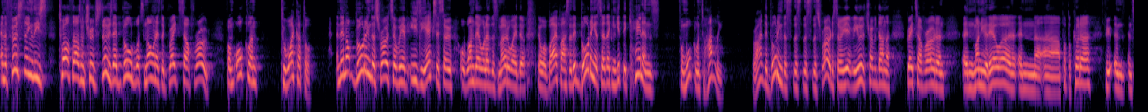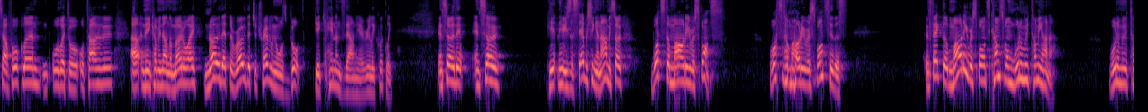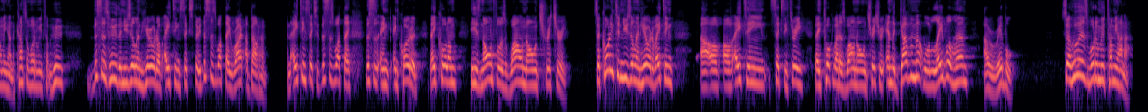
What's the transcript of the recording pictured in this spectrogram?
And the first thing these 12,000 troops do is they build what's known as the Great South Road from Auckland to Waikato. And they're not building this road so we have easy access, so or one day we'll have this motorway that, that will bypass it. They're building it so they can get their cannons from Auckland to Huntly. Right? They're building this, this, this, this road. So if you ever travel down the Great South Road in, in Manurewa, in, in uh, Papakura, in, in South Auckland, all the way to Otahu, uh, and then coming down the motorway, know that the road that you're traveling on was built. Get cannons down here really quickly. And so, and so he, he's establishing an army. So, what's the Maori response? What's the Maori response to this? In fact, the Maori response comes from Wiremu Tamihana. Wiremu Tamihana comes from Wiremu Tamihana, who this is who the New Zealand Herald of 1863. This is what they write about him. In 1860, this is what they, this is in, in quoted. They call him, he is known for his well known treachery. So, according to New Zealand Herald of, 18, uh, of, of 1863, they talk about his well known treachery, and the government will label him a rebel. So, who is Wiremu Tamihana?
